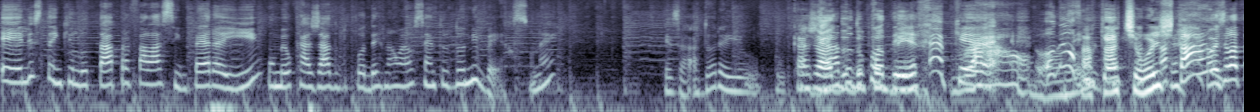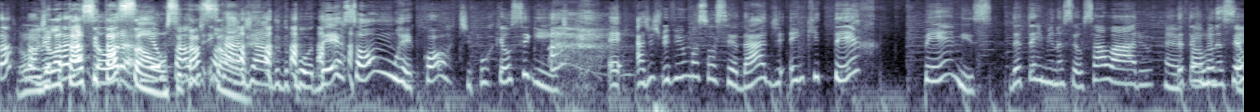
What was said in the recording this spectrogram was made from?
eles têm que lutar para falar assim: peraí, o meu cajado do poder não é o centro do universo, né? Exato, adorei o, o cajado, do, poder. É, porque. Ou não, A porque Tati hoje tá... Hoje ela tá Hoje ela tá citação, E eu falo de citação. cajado do poder, só um recorte, porque é o seguinte, é, a gente vive em uma sociedade em que ter pênis determina seu salário, É, determina seu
